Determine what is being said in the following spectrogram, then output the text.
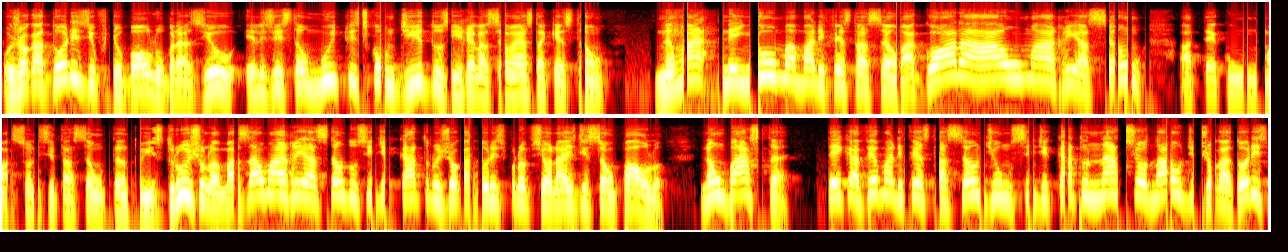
Os jogadores de futebol no Brasil, eles estão muito escondidos em relação a esta questão. Não há nenhuma manifestação. Agora há uma reação, até com uma solicitação tanto esdrúxula, mas há uma reação do Sindicato dos Jogadores Profissionais de São Paulo. Não basta tem que haver manifestação de um sindicato nacional de jogadores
